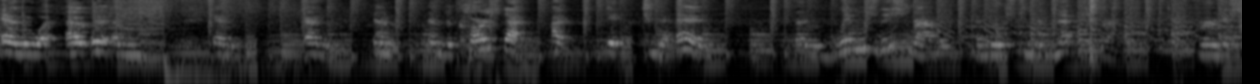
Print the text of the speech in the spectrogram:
and whatever, and and and and, and the cars that get to the end and wins this round and goes to the next round for this.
